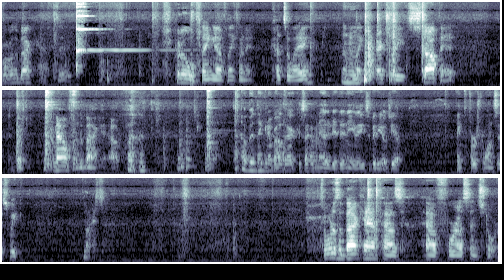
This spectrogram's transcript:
Or the back half. Should put a little thing up like when it cuts away. Mm-hmm. Like actually stop it. But now for the back half. I've been thinking about that because I haven't edited any of these videos yet. I think the first one's this week. nice. So what does the back half has have for us in store?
